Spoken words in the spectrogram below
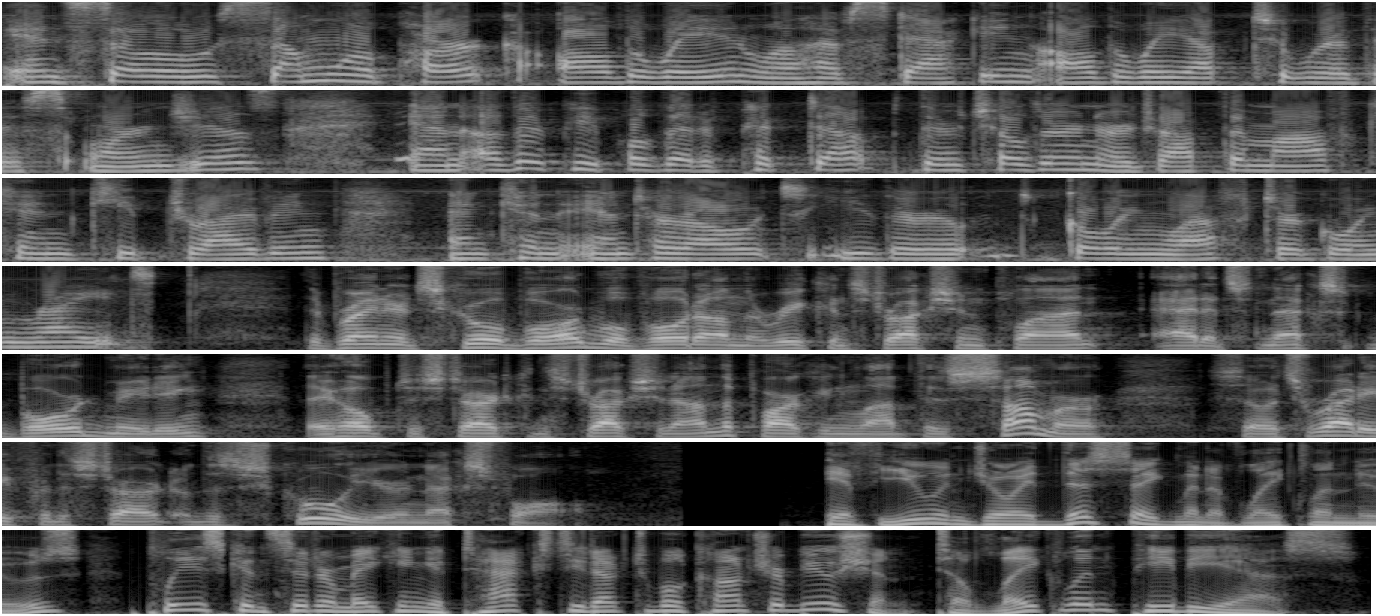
And so some will park all the way and we'll have stacking all the way up to where this orange is. And other people that have picked up their children or dropped them off can keep driving and can enter out either going left or going right. The Brainerd School Board will vote on the reconstruction plan at its next board meeting. They hope to start construction on the parking lot this summer, so it's ready for the start of the school year next fall. If you enjoyed this segment of Lakeland News, please consider making a tax-deductible contribution to Lakeland PBS.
